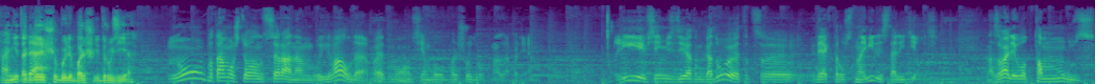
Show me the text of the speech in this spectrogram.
Они тогда да. еще были большие друзья. Ну, потому что он с Ираном воевал, да, поэтому он всем был большой друг на Западе. И в 79 году этот э, реактор установили и стали делать. Назвали его Таммуз.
